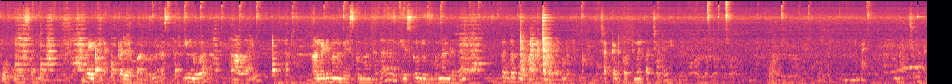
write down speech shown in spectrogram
పోపు వేసాను. బయట కరివేపాకును కాస్త ఇంగువ ఆవాలు. ఆల్రెడీ మనం వేసుకున్నాం కదా వేసుకొని రుబ్బుకున్నాం కదా. పెద్ద అక్కర్లేదండి చక్కటి కొత్తిమీర పచ్చడి. మధ్యలోకి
